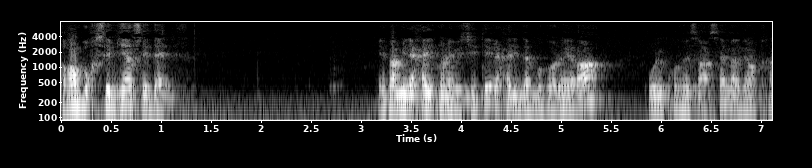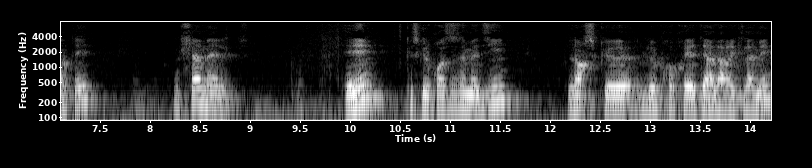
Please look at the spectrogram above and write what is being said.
remboursait bien ses dettes. Et parmi les hadiths qu'on avait cités, le hadith d'Abu Huraira, où le professeur sallam avait emprunté une chamelle. Et, qu'est-ce que le professeur sallam a dit lorsque le propriétaire l'a réclamé?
